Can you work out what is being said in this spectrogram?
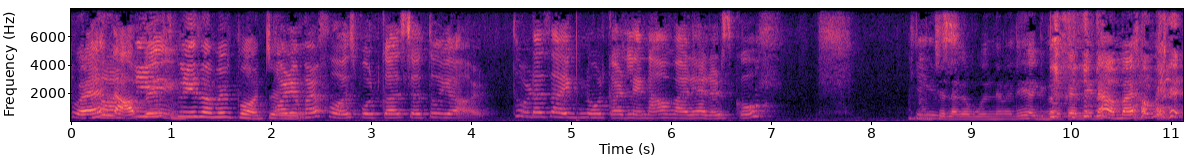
Please laughing? Please हमें और पहुंचाइए हमारा फ़र्स्ट पॉडकास्ट है तो यार थोड़ा सा इग्नोर कर लेना हमारे एडर्स को। मुझे लगा बोलने वाले इग्नोर कर लेना हमें हमें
